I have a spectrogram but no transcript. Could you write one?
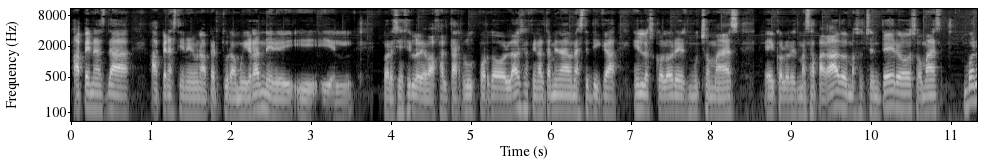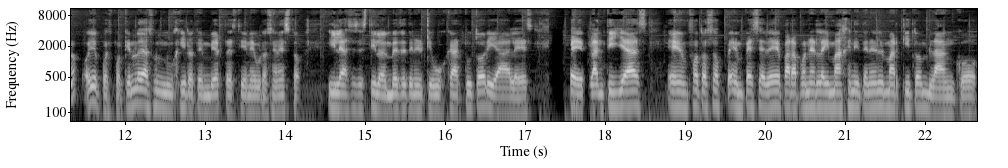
apenas da, apenas tiene una apertura muy grande y el, por así decirlo, le va a faltar luz por todos lados. Y al final también da una estética en los colores mucho más, eh, colores más apagados, más ochenteros o más... Bueno, oye, pues ¿por qué no le das un, giro, te inviertes 100 euros en esto y le haces estilo en vez de tener que buscar tutoriales, eh, plantillas en Photoshop, en PSD para poner la imagen y tener el marquito en blanco,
